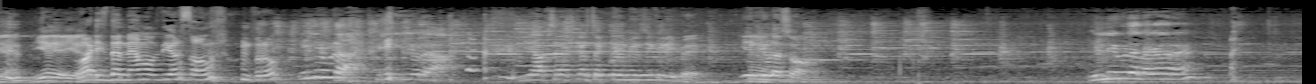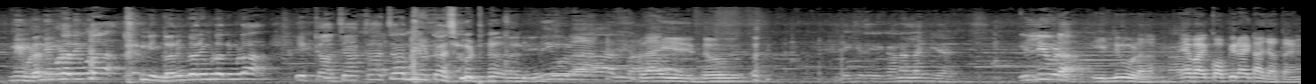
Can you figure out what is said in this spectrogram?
ya ya ya what is the name of your song bro इलिउड़ा इलिउड़ा ये आप सर्च कर सकते हैं म्यूजिकली पे ये लिवड़ा सॉन्ग लगा रहे हैं। निमुड़ा निमुड़ा निमुड़ा निमुड़ा निमुड़ा निमुड़ा निमुड़ा ये काचा काचा न्यूटा छोटा। निमुड़ा right दो। देखिए देखिए गाना लग गया है। इलिउड़ा इल्लूड़ा। ए भाई कॉपीराइट आ जाता है।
